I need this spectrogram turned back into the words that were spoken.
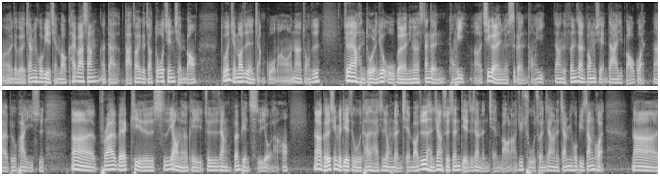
呃，这个加密货币的钱包开发商，啊，打打造一个叫多签钱包。多签钱包之前讲过嘛，哦，那总之就要很多人，就五个人，你们有三个人同意，啊，七个人，你们四个人同意，这样子分散风险，大家一起保管，啊，不怕遗失。那 private key 就是私钥呢，可以就是这样分别持有了哈。那可是新美地检署它还是用冷钱包，就是很像随身碟，就像冷钱包啦，去储存这样的加密货币赃款。那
